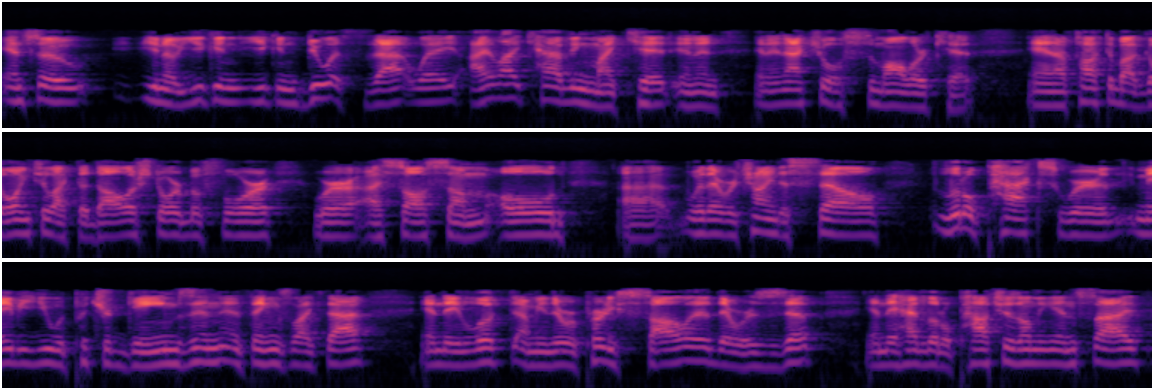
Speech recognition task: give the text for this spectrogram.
and so you know you can you can do it that way. I like having my kit in an in an actual smaller kit. And I've talked about going to like the dollar store before where I saw some old, uh, where they were trying to sell little packs where maybe you would put your games in and things like that. And they looked, I mean, they were pretty solid. They were zip and they had little pouches on the inside.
